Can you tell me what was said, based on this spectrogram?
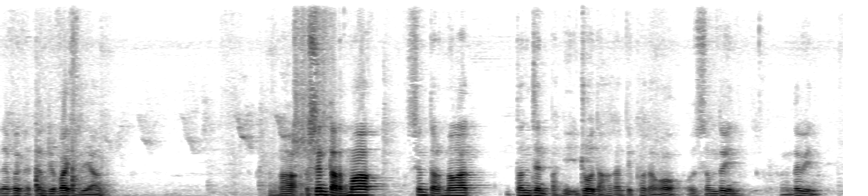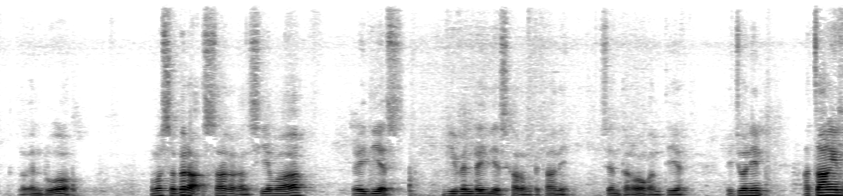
level khatan revise liang à center mark center mark tangent pani draw da kan te phodang o ul sam doin ang dawin lo en ru o ama sabera sa ka kan siama radius, given radius karon petani, center o kan tia. Ti chuanin, achangin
